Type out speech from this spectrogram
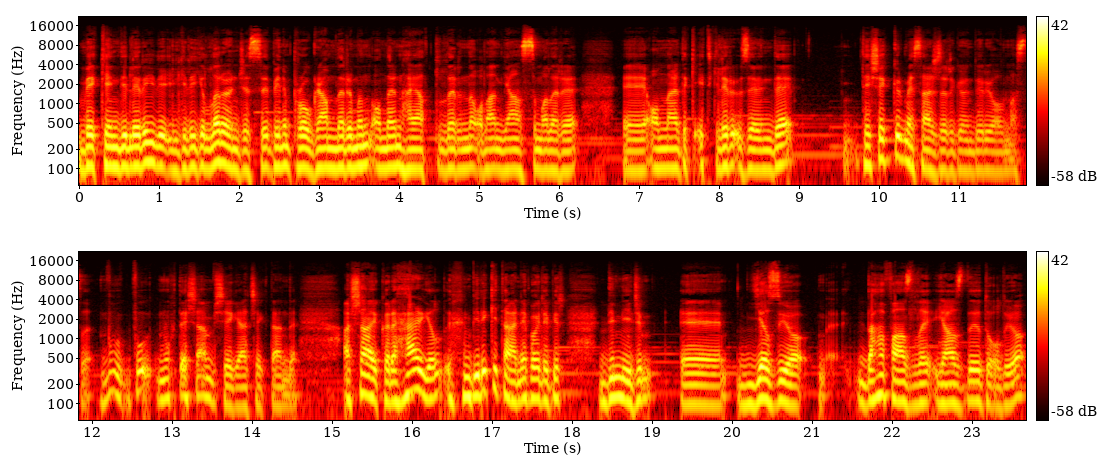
ve kendileriyle ilgili yıllar öncesi benim programlarımın onların hayatlarına olan yansımaları, e, onlardaki etkileri üzerinde teşekkür mesajları gönderiyor olması. Bu, bu muhteşem bir şey gerçekten de. Aşağı yukarı her yıl bir iki tane böyle bir dinleyicim e, yazıyor. Daha fazla yazdığı da oluyor.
